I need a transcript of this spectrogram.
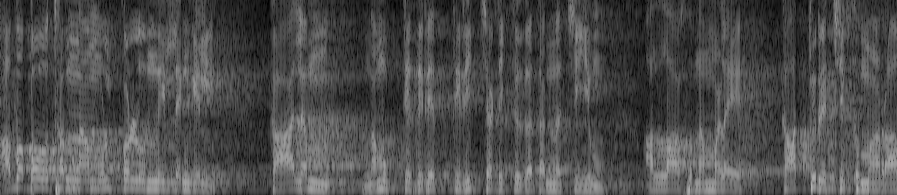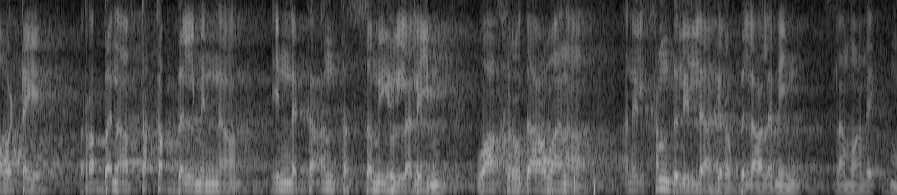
അവബോധം നാം ഉൾക്കൊള്ളുന്നില്ലെങ്കിൽ കാലം നമുക്കെതിരെ തിരിച്ചടിക്കുക തന്നെ ചെയ്യും. അള്ളാഹു നമ്മളെ കാത്തുരക്ഷിക്കുമാറാവട്ടെ. റബ്ബന തക്കബൽ മിന്ന ഇന്നക അന്ത അലീം വാഖിറു ദഅവാന അനിൽ ഹംദുലില്ലാഹി റബ്ബിൽ ആലമീൻ. അസ്സലാമു അലൈക്കും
